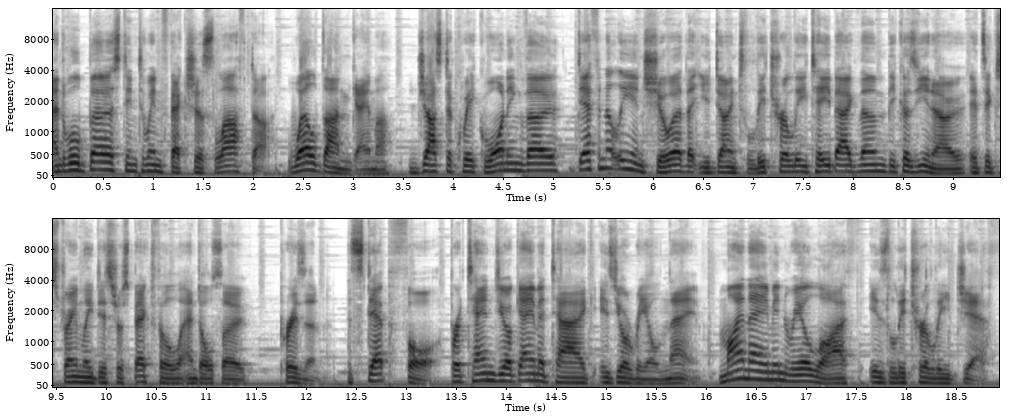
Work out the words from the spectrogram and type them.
and will burst into infectious laughter. Well done, gamer. Just a quick warning though, definitely ensure that you don't literally teabag them because you know, it's extremely disrespectful and also prison. Step 4. Pretend your gamer tag is your real name. My name in real life is literally Jeff.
